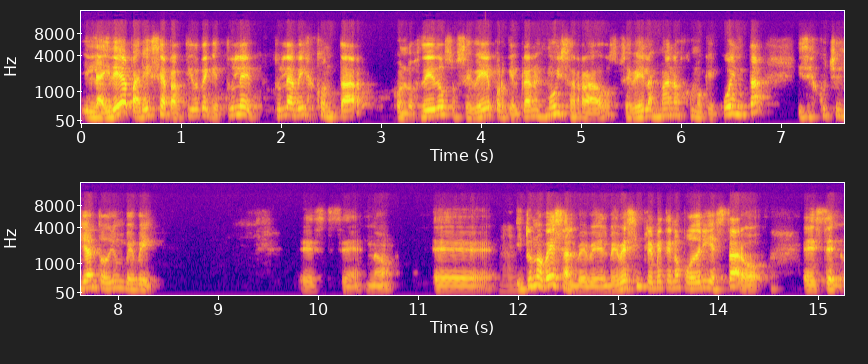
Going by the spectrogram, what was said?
Y la idea aparece a partir de que tú, le, tú la ves contar con los dedos, o se ve, porque el plano es muy cerrado, se ve las manos como que cuenta y se escucha el llanto de un bebé. Este, ¿no? Eh, y tú no ves al bebé, el bebé simplemente no podría estar, o este,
